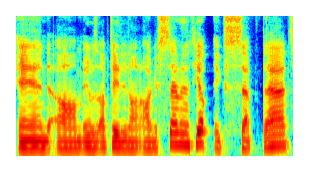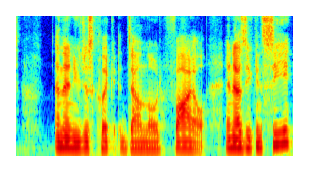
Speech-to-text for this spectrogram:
And um, it was updated on August 7th. Yep, accept that. And then you just click download file. And as you can see,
